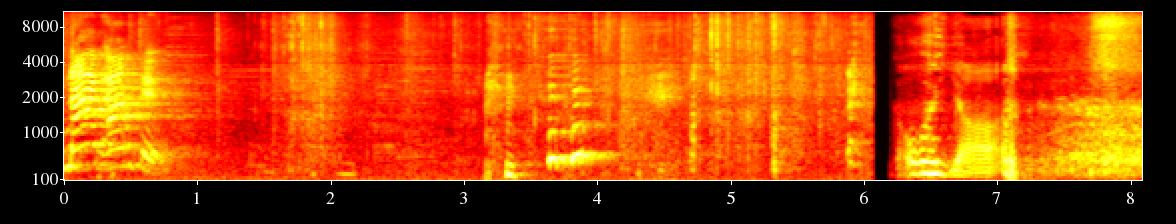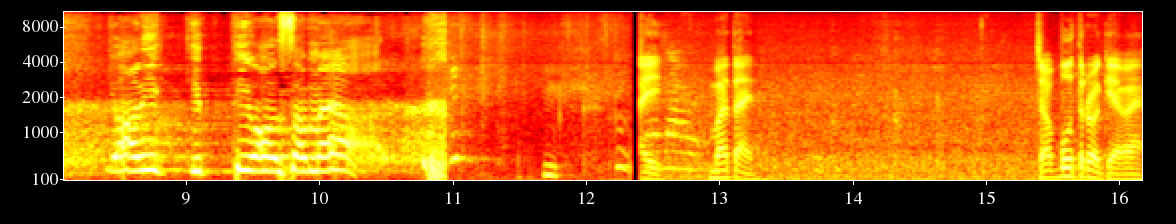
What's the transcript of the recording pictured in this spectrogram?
ના આમ છે ओह यार यार ये कितनी औसम है यार આય બતાય ચબૂતરો કહેવાય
